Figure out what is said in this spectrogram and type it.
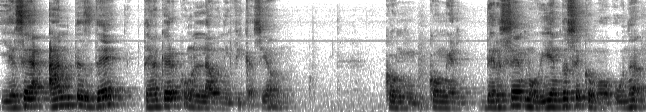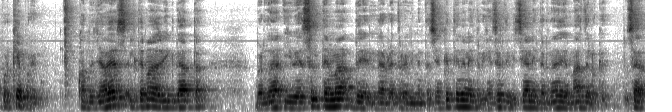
Y ese antes de tenga que ver con la unificación, con, con el verse moviéndose como una... ¿Por qué? Porque cuando ya ves el tema de Big Data, ¿verdad? Y ves el tema de la retroalimentación que tiene la inteligencia artificial, Internet y demás, de lo que, o sea,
